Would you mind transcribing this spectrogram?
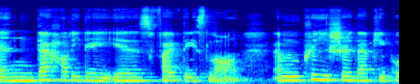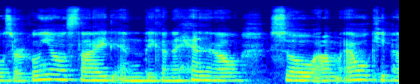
and that holiday is five days long. I'm pretty sure that people are going outside and they're gonna hang out. So um, I will keep an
